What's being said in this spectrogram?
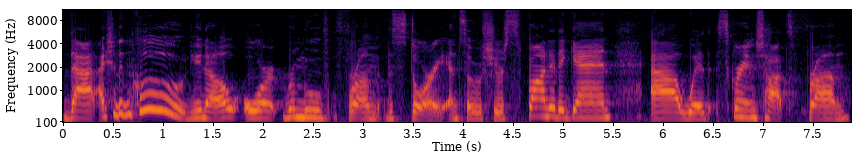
that I should include, you know, or remove from the story. And so she responded again uh, with with screenshots from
